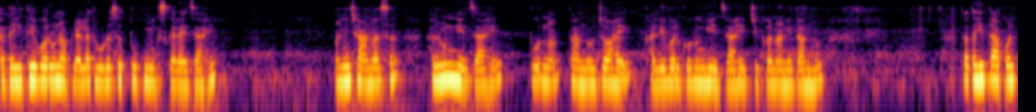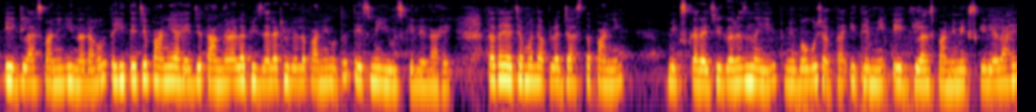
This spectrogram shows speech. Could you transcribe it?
आता इथे वरून आपल्याला थोडंसं तूप मिक्स करायचं आहे. आणि छान असं हलवून घ्यायचं आहे. पूर्ण तांदूळ जो आहे खालीवर करून घ्यायचा आहे चिकन आणि तांदूळ. तर आता इथं आपण एक ग्लास पाणी घेणार आहोत. तर इथे जे पाणी आहे जे तांदळाला भिजायला ठेवलेलं पाणी होतं तेच मी यूज केलेलं आहे. तर आता याच्यामध्ये आपल्याला जास्त पाणी मिक्स करायची गरज नाही आहे तुम्ही बघू शकता इथे मी एक ग्लास पाणी मिक्स केलेलं आहे.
